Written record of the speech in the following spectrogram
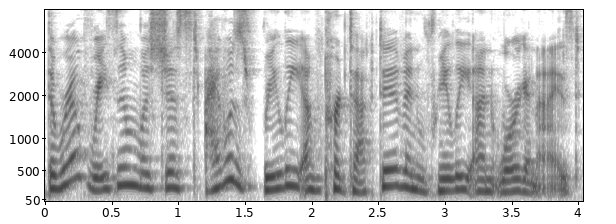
The real reason was just I was really unproductive and really unorganized.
